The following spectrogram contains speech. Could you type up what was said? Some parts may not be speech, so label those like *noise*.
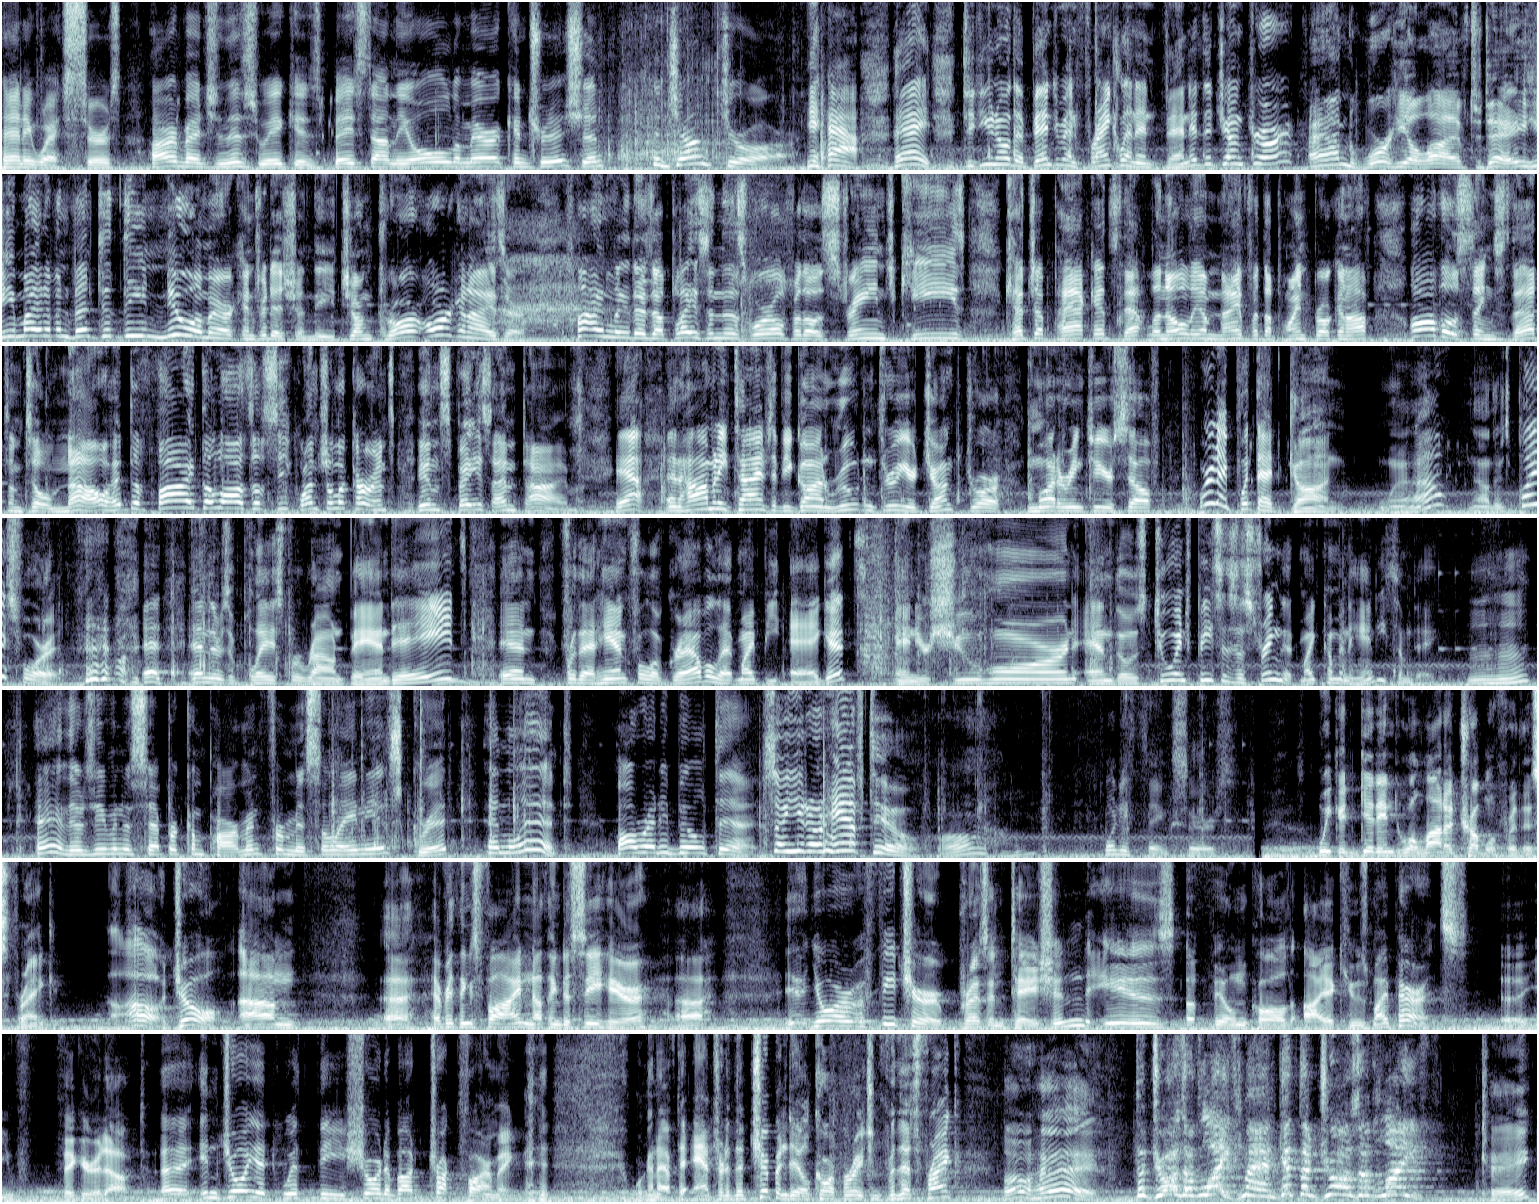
Anyway, sirs, our invention this week is based on the old American tradition, the junk drawer. Yeah. Hey, did you know that Benjamin Franklin invented the junk drawer? And were he alive today, he might have invented the new American tradition, the junk drawer organizer. Finally, there's a place in this world for those strange keys, ketchup packets, that linoleum knife with the point broken off, all those things that, until now, had defied the laws of sequential occurrence in space and time. Yeah, and how many times have you gone rooting through your junk drawer, muttering to yourself, Where'd I put that gun? Well, now there's a place for it. *laughs* and, and, there's a place for round band aids, and for that handful of gravel that might be agate, and your shoehorn, and those two inch pieces of string that might come in handy someday. Mm hmm. Hey, there's even a separate compartment for miscellaneous grit and lint, already built in. So you don't have to. Oh? What do you think, sirs? We could get into a lot of trouble for this, Frank. Oh, Joel, um, uh, everything's fine, nothing to see here. Uh, your feature presentation is a film called I Accuse My Parents. Uh, you figure it out. Uh, enjoy it with the short about truck farming. *laughs* We're gonna have to answer to the Chippendale Corporation for this, Frank. Oh, hey. The jaws of life, man! Get the jaws of life! Cake?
